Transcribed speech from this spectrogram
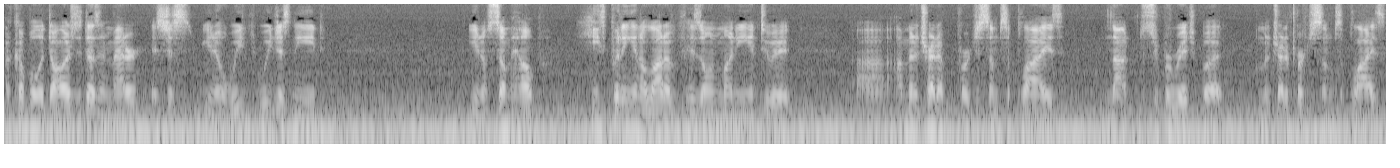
a couple of dollars. It doesn't matter. It's just you know we we just need you know some help. He's putting in a lot of his own money into it. Uh, I'm gonna try to purchase some supplies. Not super rich, but I'm gonna try to purchase some supplies,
